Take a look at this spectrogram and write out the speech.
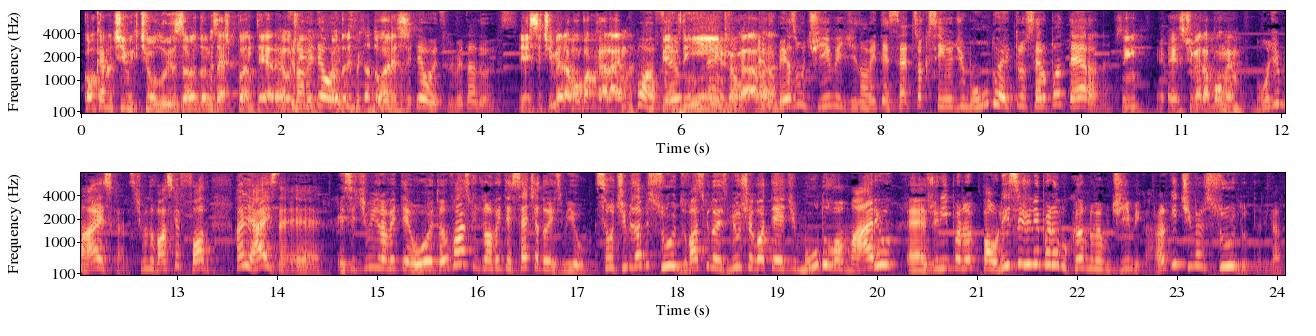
Qual que era o time que tinha o Luizão e o Donizete Pantera? É o de de, 98. é o da Libertadores? 98, Libertadores. Esse time era bom pra caralho, mano. Porra, foi Pedrinho é, então, jogava. Era né? o mesmo time de 97, só que sem o Edmundo, aí trouxeram o Pantera, né? Sim, esse time era bom mesmo. Bom demais, cara. Esse time do Vasco é foda. Aliás, né, é, esse time de 98, o Vasco de 97 a 2000, são times absurdos. O Vasco de 2000 chegou a ter Edmundo, Romário, é, Juninho Paulista e Juninho Pernambucano no mesmo time, cara. Olha que time absurdo, tá ligado?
